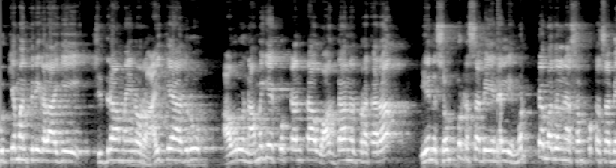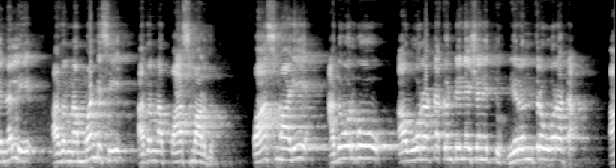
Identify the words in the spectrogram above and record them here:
ಮುಖ್ಯಮಂತ್ರಿಗಳಾಗಿ ಸಿದ್ದರಾಮಯ್ಯನವರು ಆಯ್ಕೆ ಆದರು, ಅವರು ನಮಗೆ ಕೊಟ್ಟಂತ ವಾಗ್ದಾನದ ಪ್ರಕಾರ ಏನು ಸಂಪುಟ ಸಭೆಯಲ್ಲಿ, ಮೊಟ್ಟ ಮೊದಲನೇ ಸಂಪುಟ ಸಭೆಯಲ್ಲಿ ಅದನ್ನ ಮಂಡಿಸಿ ಅದನ್ನ ಪಾಸ್ ಮಾಡಿದ್ರು. ಪಾಸ್ ಮಾಡಿ ಅದುವರೆಗೂ ಆ ಹೋರಾಟ ಕಂಟಿನ್ಯೂಷನ್ ಇತ್ತು, ನಿರಂತರ ಹೋರಾಟ. ಆ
